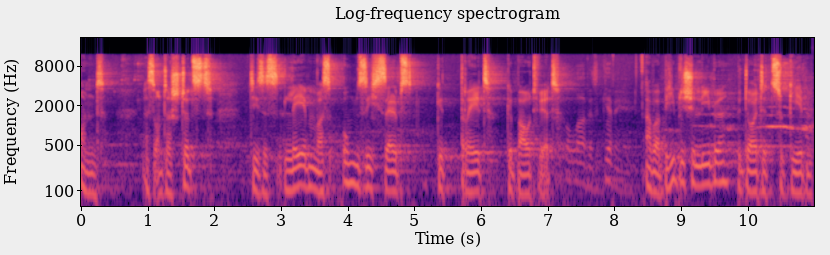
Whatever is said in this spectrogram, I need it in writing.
und es unterstützt dieses Leben, was um sich selbst gedreht gebaut wird. Aber biblische Liebe bedeutet zu geben.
